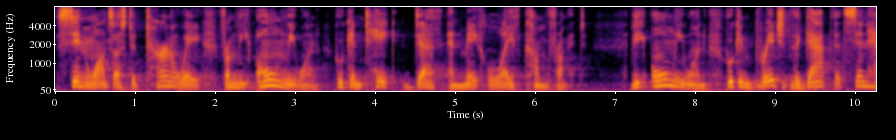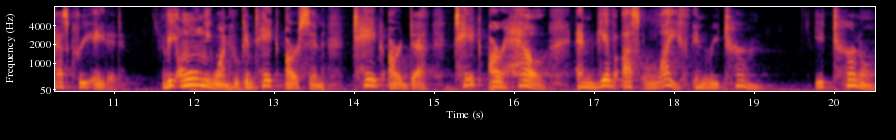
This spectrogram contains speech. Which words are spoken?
Sin wants us to turn away from the only one who can take death and make life come from it, the only one who can bridge the gap that sin has created the only one who can take our sin, take our death, take our hell, and give us life in return eternal,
